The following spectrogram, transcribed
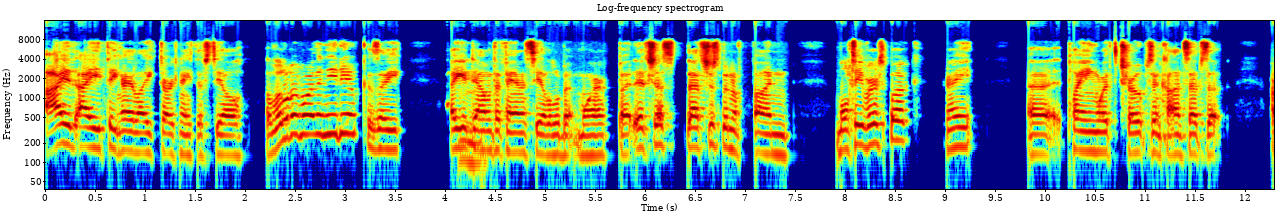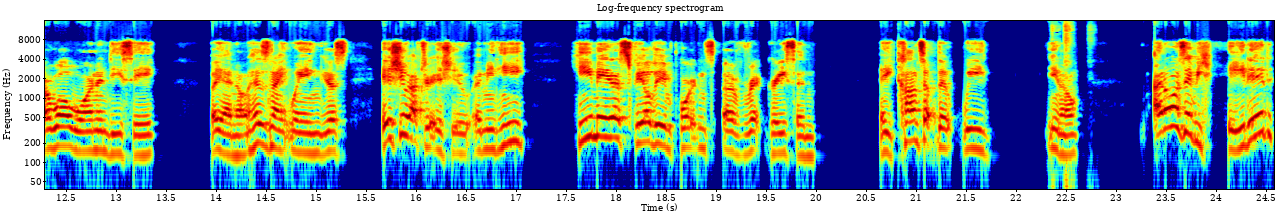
I I think I like Dark Knight of Steel a little bit more than you do because I I get Hmm. down with the fantasy a little bit more. But it's just that's just been a fun multiverse book, right? Uh, playing with tropes and concepts that are well worn in DC. But yeah, no, his Nightwing just issue after issue. I mean, he he made us feel the importance of Ric Grayson, a concept that we, you know, I don't want to say we hated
